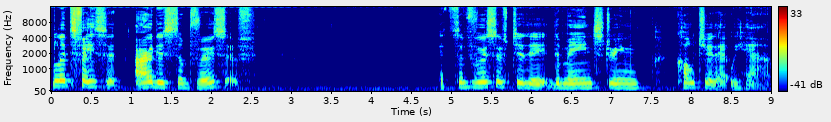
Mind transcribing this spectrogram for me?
let's face it, art is subversive. It's subversive to the, the mainstream culture that we have.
